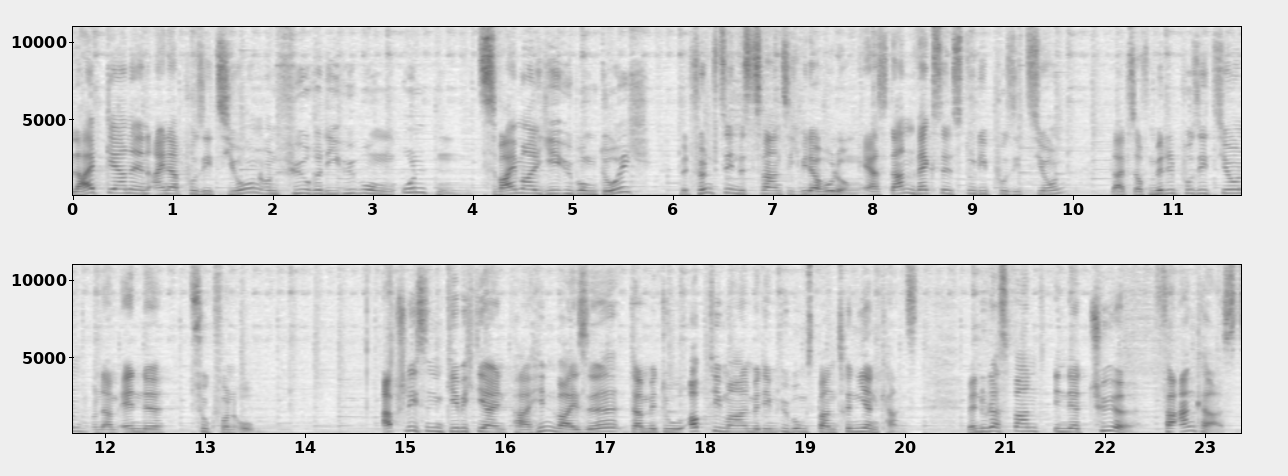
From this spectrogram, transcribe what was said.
Bleib gerne in einer Position und führe die Übungen unten zweimal je Übung durch mit 15 bis 20 Wiederholungen. Erst dann wechselst du die Position, bleibst auf Mittelposition und am Ende Zug von oben. Abschließend gebe ich dir ein paar Hinweise, damit du optimal mit dem Übungsband trainieren kannst. Wenn du das Band in der Tür verankerst,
